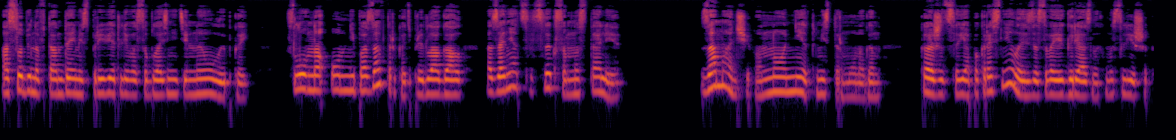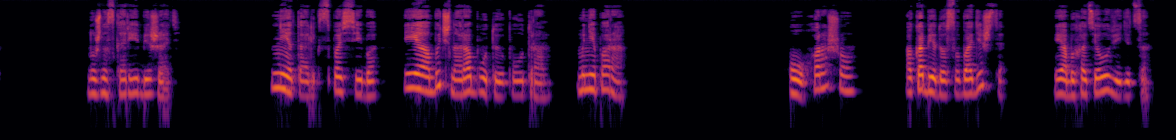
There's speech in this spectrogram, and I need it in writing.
особенно в тандеме с приветливо-соблазнительной улыбкой. Словно он не позавтракать предлагал, а заняться сексом на столе. Заманчиво, но нет, мистер Монаган. Кажется, я покраснела из-за своих грязных мыслишек. Нужно скорее бежать. Нет, Алекс, спасибо. Я обычно работаю по утрам. Мне пора. О, хорошо. А к обеду освободишься? Я бы хотел увидеться.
